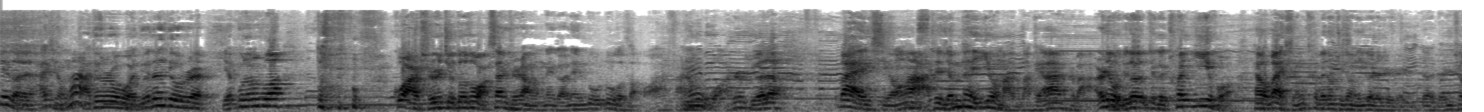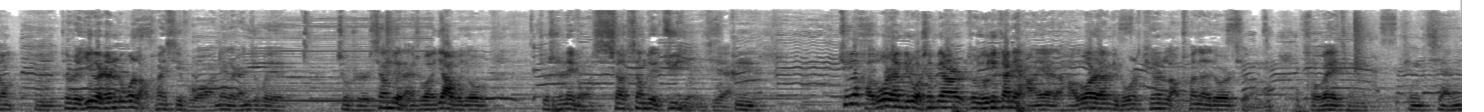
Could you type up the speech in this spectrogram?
这个还行吧，就是我觉得就是也不能说都 过二十就都都往三十上那个那路路子走啊。反正我是觉得外形啊，这人配衣服马马配鞍是吧？而且我觉得这个穿衣服还有外形特别能决定一个人的人的人生。嗯，就是一个人如果老穿西服，那个人就会就是相对来说，要不就就是那种相相对拘谨一些，嗯。就有好多人，比如我身边儿，就尤其干这行业的，好多人，比如平时老穿的就是挺所谓挺挺前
